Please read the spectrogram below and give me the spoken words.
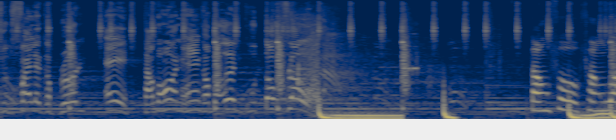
จุดไฟแล้วกับเบิร์นเอ้ถ้าบ่ฮอดแห้งเขาบ่เอิ้นกูต้องโฟต้องโฟฟังไว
